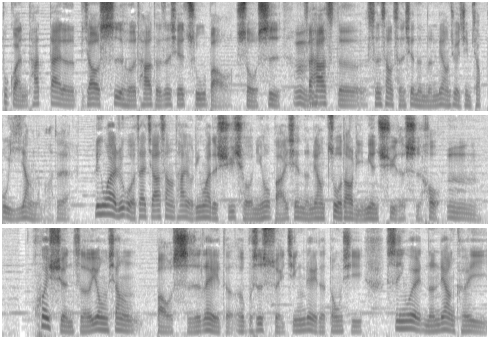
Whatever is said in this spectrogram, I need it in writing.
不管他带了比较适合他的这些珠宝首饰，嗯，在他的身上呈现的能量就已经比较不一样了嘛，对不对？另外，如果再加上他有另外的需求，你又把一些能量做到里面去的时候，嗯，会选择用像宝石类的，而不是水晶类的东西，是因为能量可以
